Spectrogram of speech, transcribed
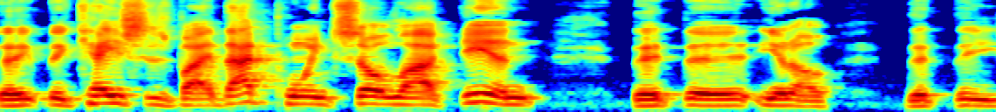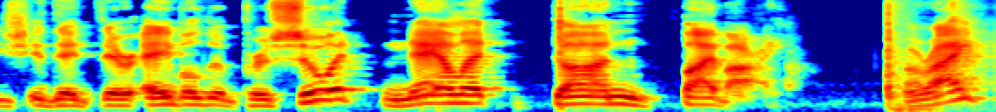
the, the case is by that point so locked in that the, you know, that the that they're able to pursue it, nail it, done, bye bye. All right?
